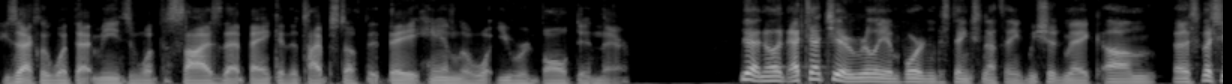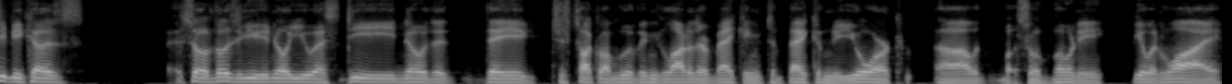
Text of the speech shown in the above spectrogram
exactly what that means and what the size of that bank and the type of stuff that they handle, what you were involved in there. Yeah, no, that's actually a really important distinction I think we should make, um, especially because. So, those of you who know USD know that they just talk about moving a lot of their banking to Bank of New York. Uh, so, BONY, BONY.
